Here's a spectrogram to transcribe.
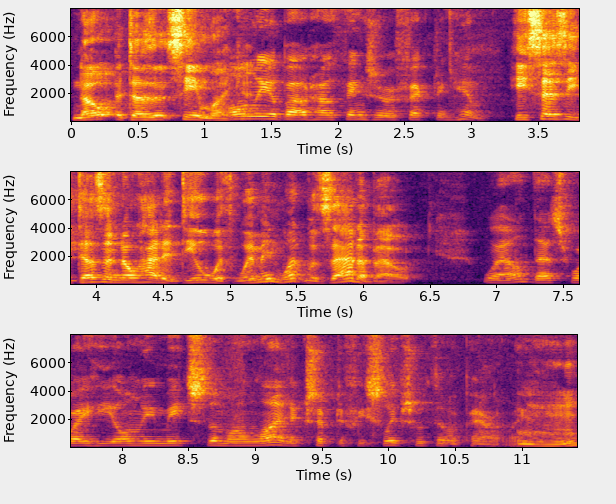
No, it doesn't seem like only it. about how things are affecting him. He says he doesn't know how to deal with women. What was that about? Well, that's why he only meets them online, except if he sleeps with them, apparently. hmm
